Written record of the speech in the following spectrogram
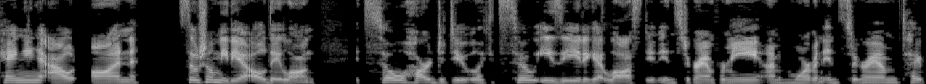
hanging out on social media all day long. It's so hard to do. Like, it's so easy to get lost in Instagram for me. I'm more of an Instagram type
